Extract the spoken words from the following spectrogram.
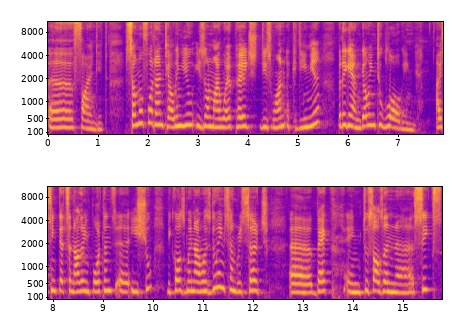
uh, find it. Some of what I'm telling you is on my webpage, this one, Academia. But again, going to blogging. I think that's another important uh, issue because when I was doing some research uh, back in 2006,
